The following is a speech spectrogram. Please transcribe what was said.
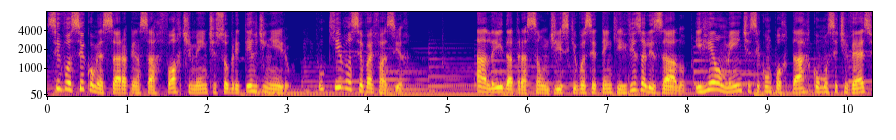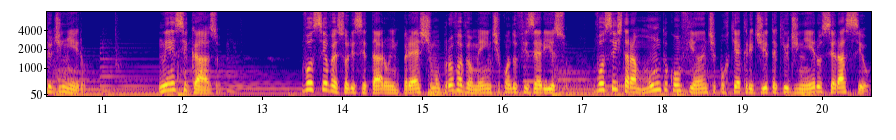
Se você começar a pensar fortemente sobre ter dinheiro, o que você vai fazer? A lei da atração diz que você tem que visualizá-lo e realmente se comportar como se tivesse o dinheiro. Nesse caso, você vai solicitar um empréstimo provavelmente quando fizer isso, você estará muito confiante porque acredita que o dinheiro será seu.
